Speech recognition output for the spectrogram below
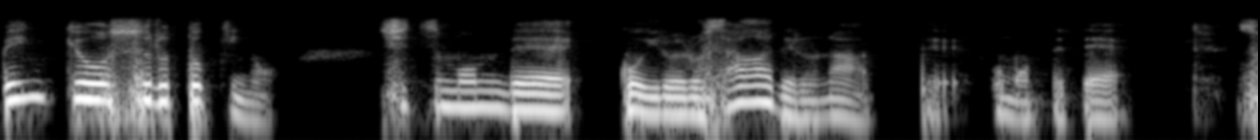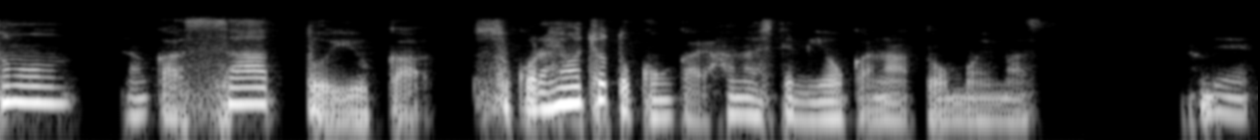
勉強するときの質問でこういろいろ差が出るなって思ってて、そのなんか差というか、そこら辺をちょっと今回話してみようかなと思います。で、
